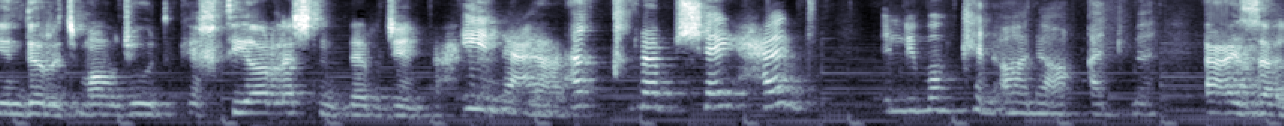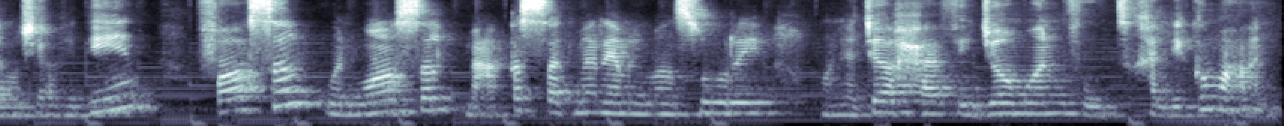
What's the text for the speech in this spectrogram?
يندرج موجود كاختيار ليش تندرجين تحت إي نعم, نعم. أقرب شيء حق اللي ممكن أنا أقدمه. أعزائي المشاهدين فاصل ونواصل مع قصة مريم المنصوري ونجاحها في جومون فود خليكم معنا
